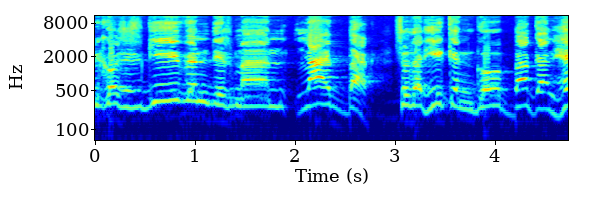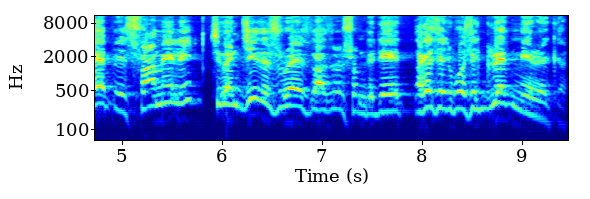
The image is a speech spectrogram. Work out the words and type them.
Because he's given this man life back so that he can go back and help his family? See, when Jesus raised Lazarus from the dead, like I said, it was a great miracle.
